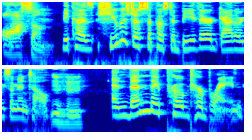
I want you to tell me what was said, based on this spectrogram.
awesome. because she was just supposed to be there gathering some intel. Mm-hmm. And then they probed her brain.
